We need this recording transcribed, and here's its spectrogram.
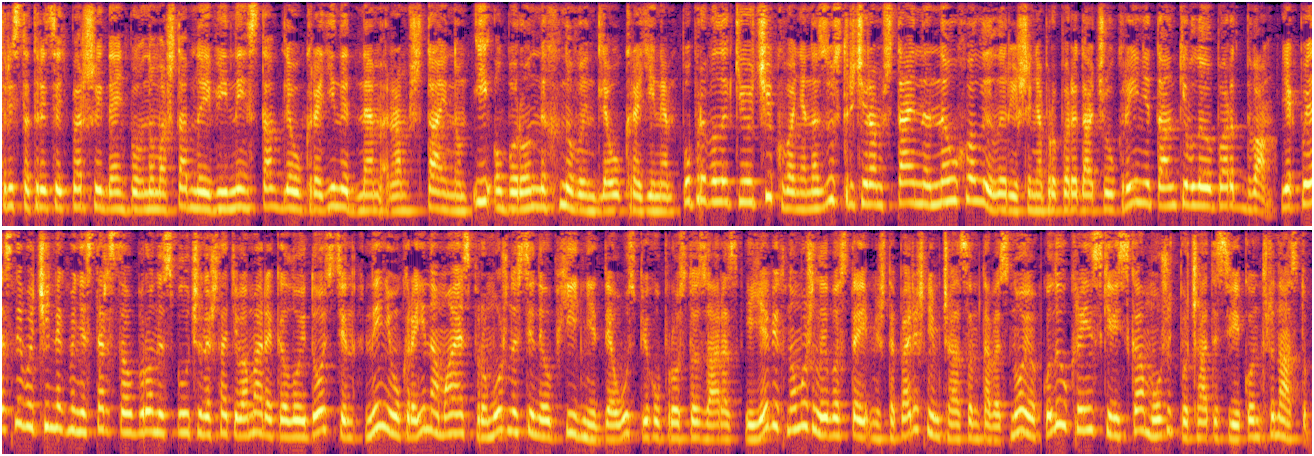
331-й день повномасштабної війни став для України днем Рамштайну і оборонних новин для України. Попри великі очікування, на зустрічі Рамштайн не ухвалили рішення про передачу Україні танків Леопард 2 Як пояснив очільник Міністерства оборони Сполучених Штатів Америки Ллойд Остін, нині Україна має спроможності необхідні для успіху просто зараз. І є вікно можливостей між теперішнім часом та весною, коли українські війська можуть почати свій контрнаступ.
